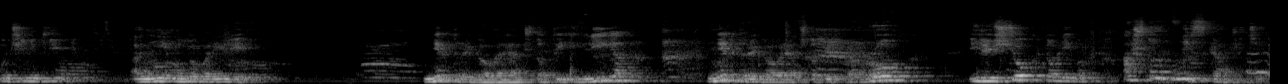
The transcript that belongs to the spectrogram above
ученики? Они ему говорили, Некоторые говорят, что ты Илия, некоторые говорят, что ты пророк или еще кто-либо. А что вы скажете?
